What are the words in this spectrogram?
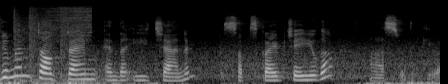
വിമൻ ടോക്ക് ടൈം എന്ന ഈ ചാനൽ സബ്സ്ക്രൈബ് ചെയ്യുക ആസ്വദിക്കുക.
